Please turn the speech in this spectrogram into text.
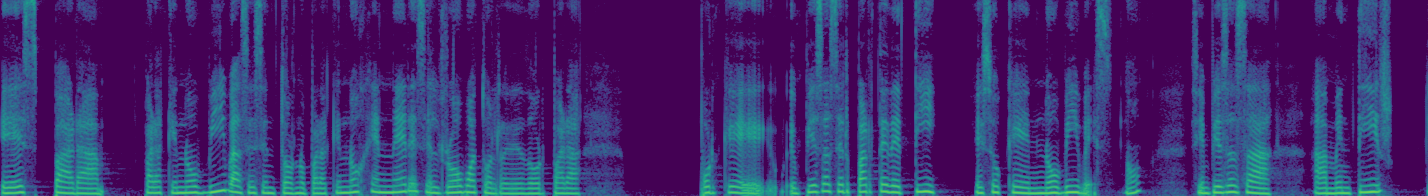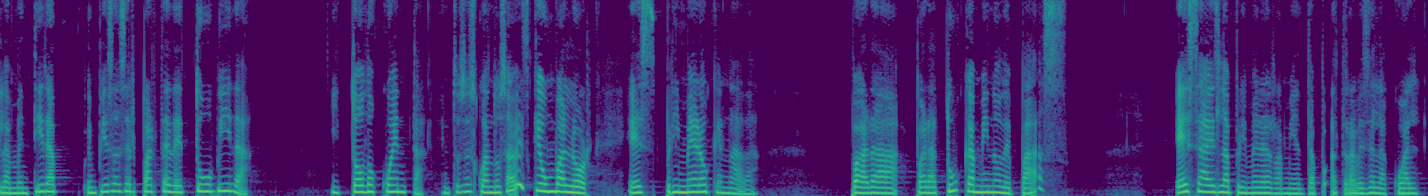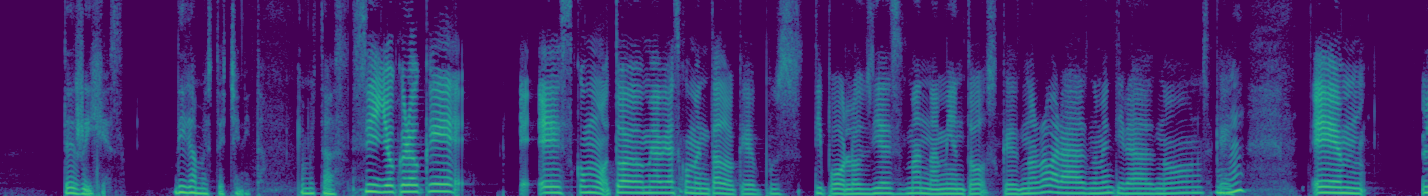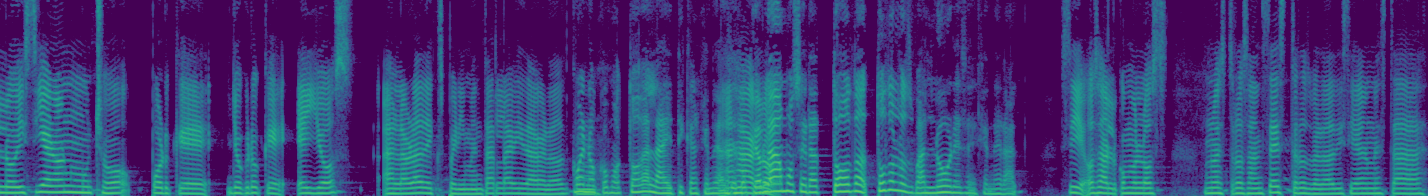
es para, para que no vivas ese entorno, para que no generes el robo a tu alrededor, para porque empieza a ser parte de ti eso que no vives, ¿no? Si empiezas a, a mentir, la mentira empieza a ser parte de tu vida y todo cuenta. Entonces, cuando sabes que un valor es primero que nada para, para tu camino de paz, esa es la primera herramienta a través de la cual te riges. Dígame usted, Chinita, ¿qué me estás? Sí, yo creo que es como tú me habías comentado que pues tipo los 10 mandamientos, que no robarás, no mentirás, no, no sé qué, em, lo hicieron mucho porque yo creo que ellos a la hora de experimentar la vida, ¿verdad? Bueno, como toda la ética en general, de lo que hablábamos era todo, todos los valores en general. Sí, o sea, como los nuestros ancestros, ¿verdad? Hicieron estas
